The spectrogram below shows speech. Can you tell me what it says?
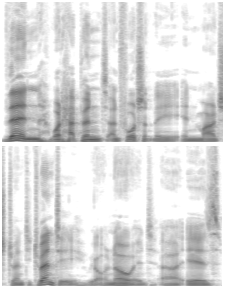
then what happened unfortunately in march 2020 we all know it uh, is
